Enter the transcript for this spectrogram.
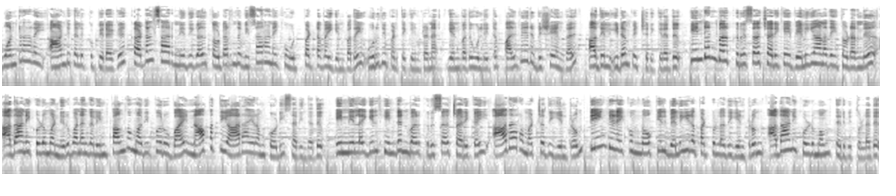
ஒன்றரை ஆண்டுகளுக்கு பிறகு கடல்சார் நிதிகள் தொடர்ந்து விசாரணைக்கு உட்பட்டவை என்பதை உறுதிப்படுத்துகின்றன என்பது உள்ளிட்ட பல்வேறு விஷயங்கள் அதில் இடம்பெற்றிருக்கிறது. ஹிண்டன்பர்க் ரிசர்ச் அறிக்கை வெளியானதை தொடர்ந்து அதானி குழும நிறுவனங்களின் பங்கு மதிப்பு ரூபாய் நாற்பத்தி ஆறாயிரம் கோடி சரிந்தது. இந்நிலையில் ஹிண்டன்பர்க் ரிசர்ச் அறிக்கை ஆதாரமற்றது என்றும் தீங்கிழைக்கும் நோக்கில் வெளியிடப்பட்டுள்ளது என்றும் அதானி குழுமம் தெரிவித்துள்ளது.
